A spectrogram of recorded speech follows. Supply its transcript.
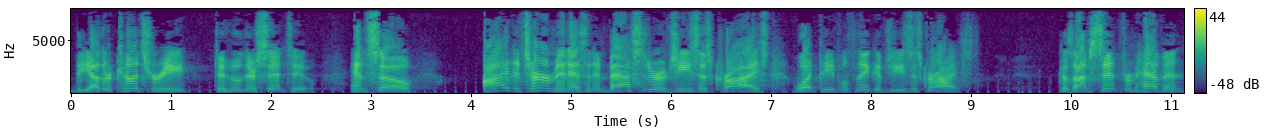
the other country to whom they're sent to. And so I determine as an ambassador of Jesus Christ what people think of Jesus Christ. Because I'm sent from heaven.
